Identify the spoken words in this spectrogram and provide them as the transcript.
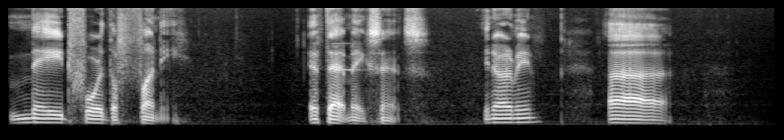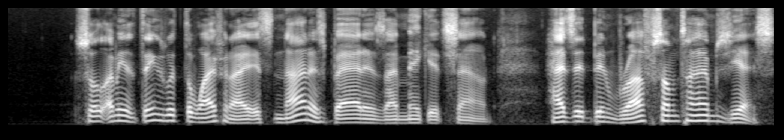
made for the funny, if that makes sense. You know what I mean? Uh, so I mean, things with the wife and I, it's not as bad as I make it sound. Has it been rough sometimes? Yes.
